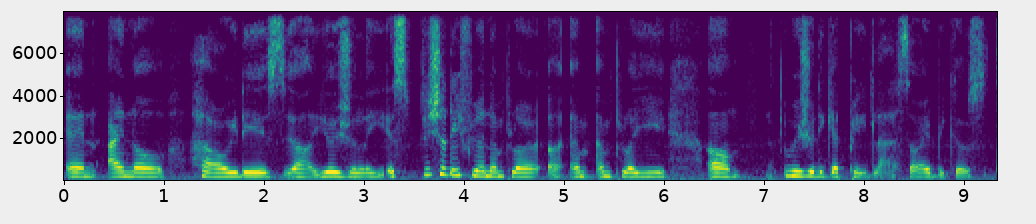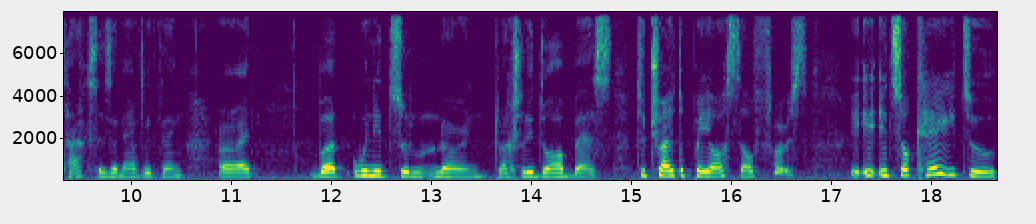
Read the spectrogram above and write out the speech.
and I know how it is uh, usually, especially if you're an employer, uh, em- employee. Um, we usually get paid less, alright, because taxes and everything, alright. But we need to learn to actually do our best to try to pay ourselves first it, it's okay to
